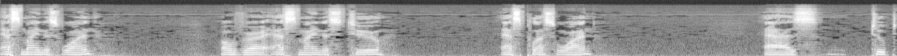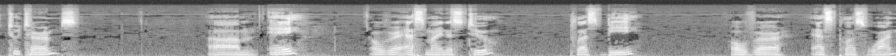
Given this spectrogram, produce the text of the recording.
s minus 1 over s minus 2 s plus 1 as two, two terms. Um, A over S minus 2 plus B over S plus 1.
